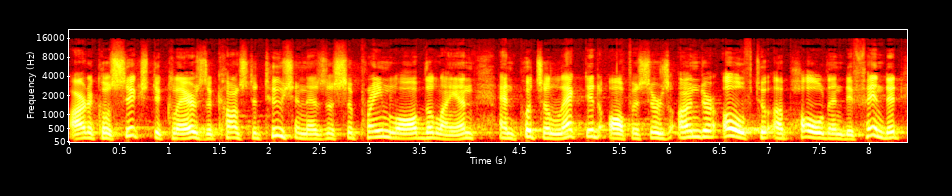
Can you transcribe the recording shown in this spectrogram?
Article 6 declares the Constitution as the supreme law of the land and puts elected officers under oath to uphold and defend it.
